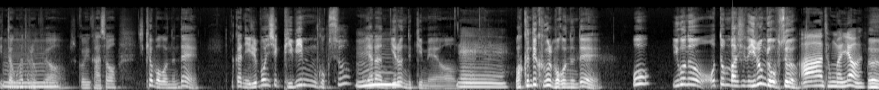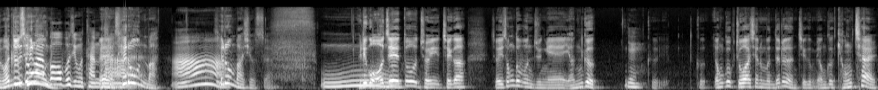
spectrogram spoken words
있다고 음. 하더라고요. 거기 가서 시켜 먹었는데 약간 일본식 비빔 국수? 음. 약간 이런 느낌이에요. 네. 와 근데 그걸 먹었는데 어 이거는 어떤 맛이다 이런 게 없어요. 아, 정말요? 네, 완전 새로운 먹어보지 못한 네, 맛. 새로운 맛, 아. 새로운 맛이었어요. 오. 그리고 어제 또 저희 제가 저희 성도분 중에 연극 예. 그, 그 연극 좋아하시는 분들은 지금 연극 경찰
